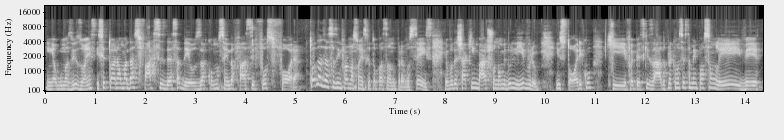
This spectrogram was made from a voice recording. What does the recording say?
em algumas visões, e se torna uma das faces dessa deusa, como sendo a face fosfora. Todas essas informações que eu estou passando para vocês, eu vou deixar aqui embaixo o nome do livro histórico que foi pesquisado para que vocês também possam ler e ver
